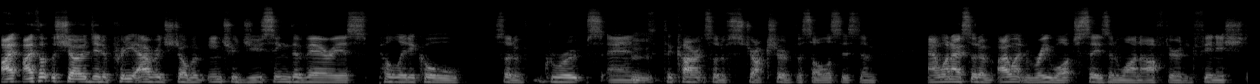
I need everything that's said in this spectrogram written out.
I, I thought the show did a pretty average job of introducing the various political sort of groups and the current sort of structure of the solar system. And when I sort of I went and rewatched season one after it had finished,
